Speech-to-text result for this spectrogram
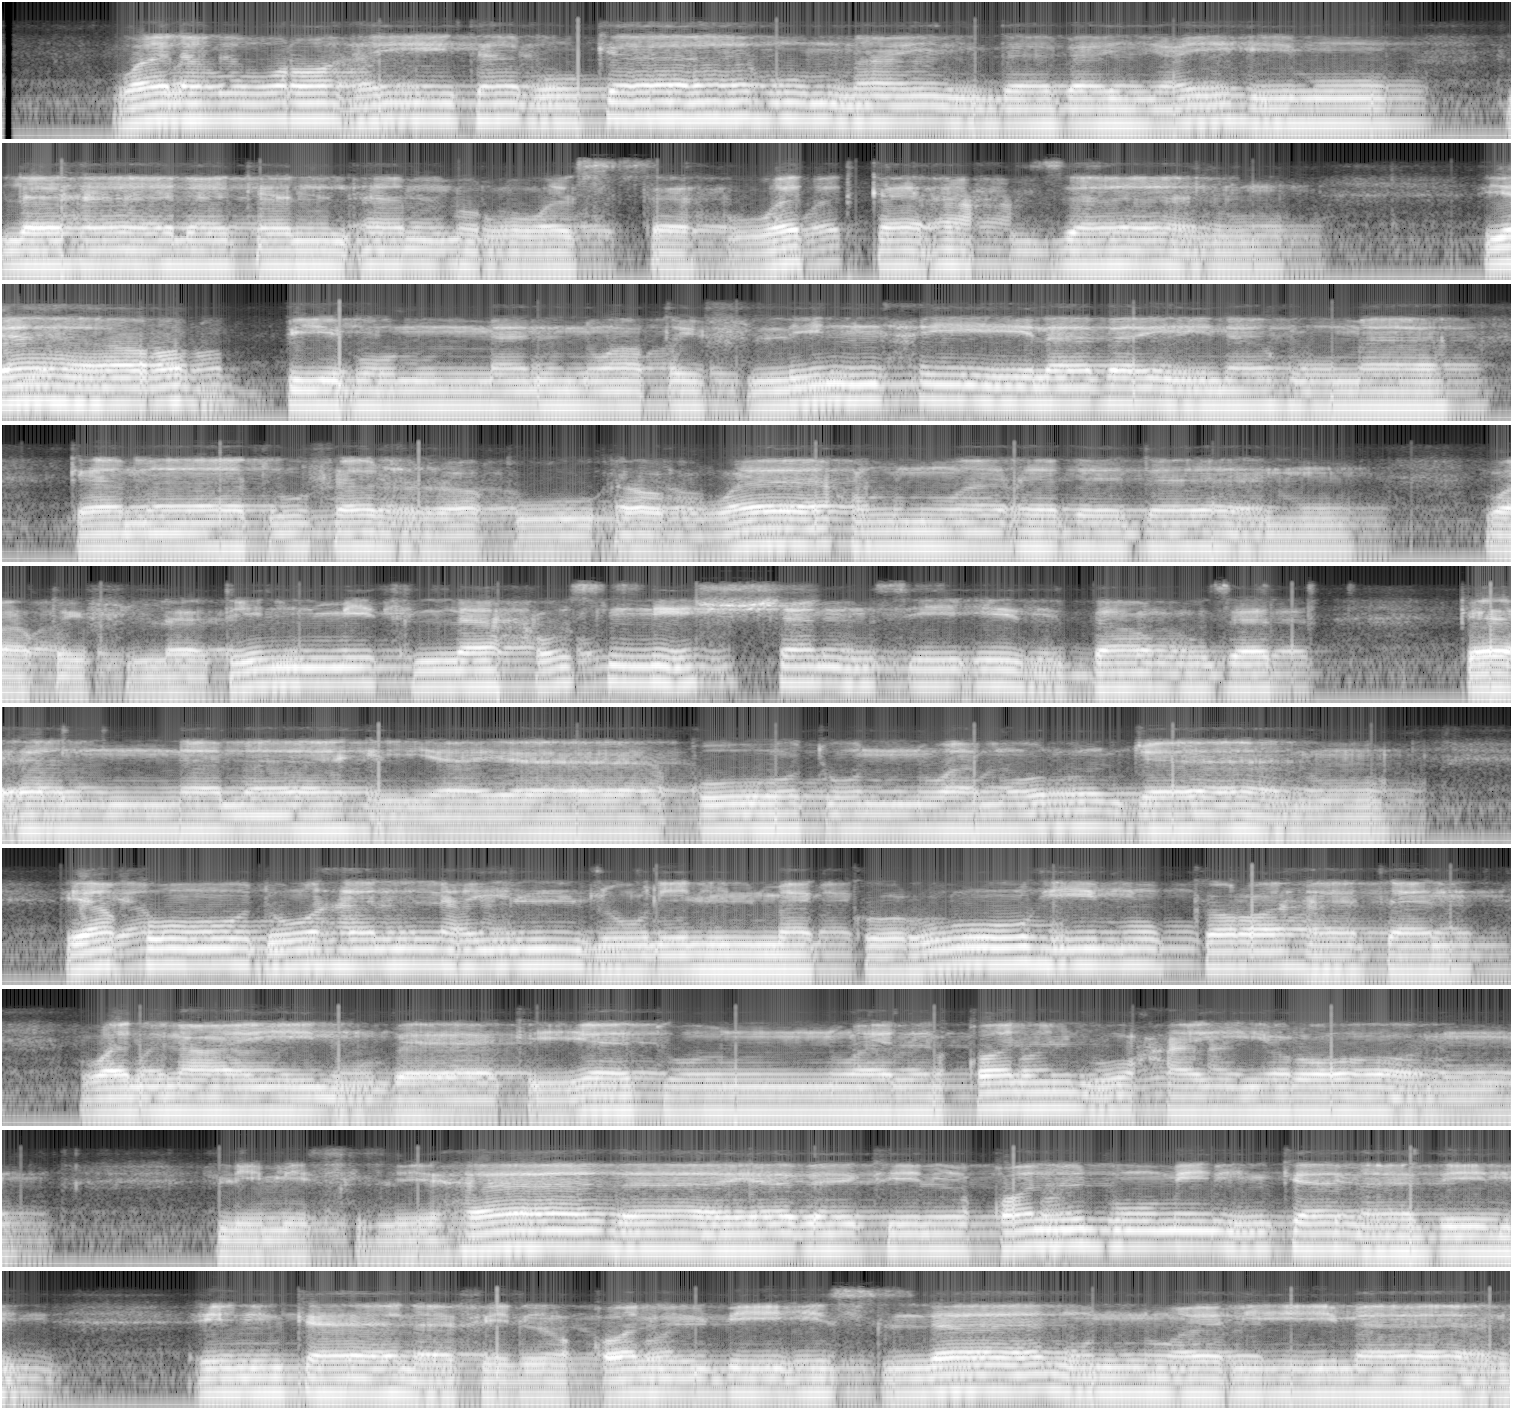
ولو رأيت بكاهم عند بيعهم لهالك الأمر واستهوتك أحزان. يا رب أما وطفل حيل بينهما كما تفرق أرواح وأبدان. وطفلة مثل حسن الشمس إذ برزت كأنما هي ياقوت ومرجان. يقودها العلج للمكروه مكرهة والعين باكية والقلب حيران. لمثل هذا يبكي القلب من كمد. إن كان في القلب إسلام وإيمان.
